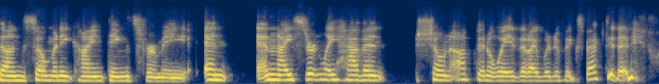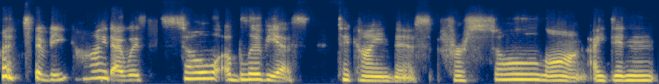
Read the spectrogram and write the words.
done so many kind things for me. And and I certainly haven't shown up in a way that I would have expected anyone to be kind. I was so oblivious to kindness for so long. I didn't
